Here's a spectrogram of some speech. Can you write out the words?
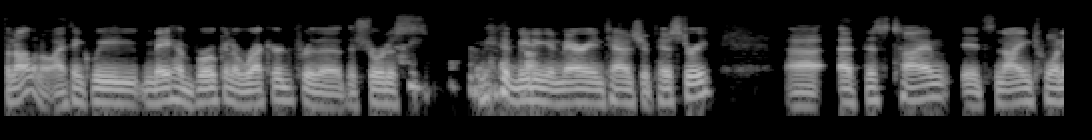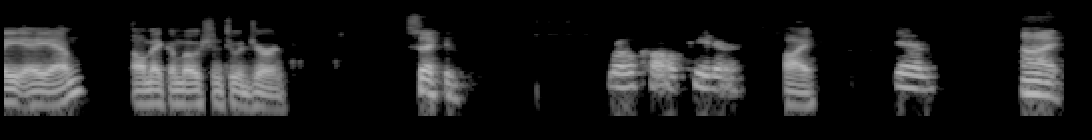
phenomenal. I think we may have broken a record for the, the shortest meeting in Marion Township history. Uh, at this time, it's 9:20 a.m. I'll make a motion to adjourn. Second, Roll call. Peter. Aye. Jim. aye.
